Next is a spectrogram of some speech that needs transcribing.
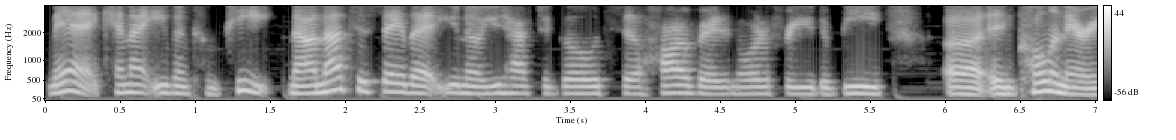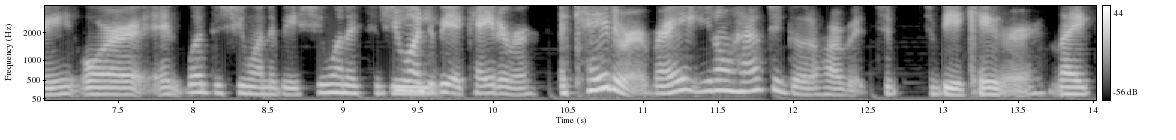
man, can I even compete? Now, not to say that, you know, you have to go to Harvard in order for you to be uh, in culinary or in, what did she want to be? She wanted to she be. wanted to be a caterer. A caterer, right? You don't have to go to Harvard to, to be a caterer. Like,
